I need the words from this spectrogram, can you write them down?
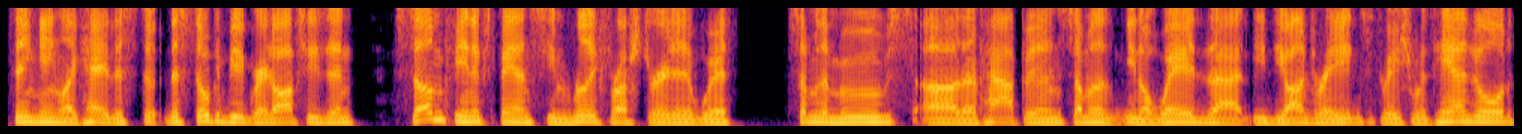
thinking like, hey, this st- this still could be a great off season. Some Phoenix fans seem really frustrated with some of the moves uh, that have happened, some of the you know way that the DeAndre Ayton situation was handled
